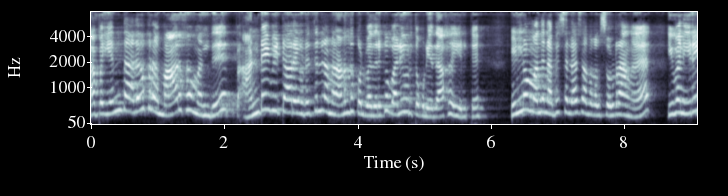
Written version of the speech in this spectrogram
அப்போ எந்த அளவுக்கு நம்ம மார்க்கம் வந்து அண்டை வீட்டாரை விடத்தில் நம்ம நடந்து கொள்வதற்கு வலியுறுத்தக்கூடியதாக இருக்குது இன்னும் வந்து நபிசல்லாஸ் அவர்கள் சொல்றாங்க இவன் இறை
